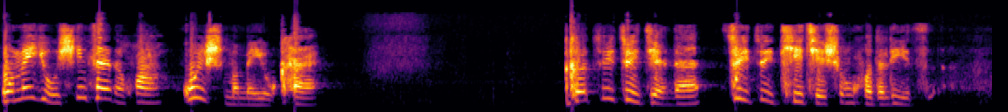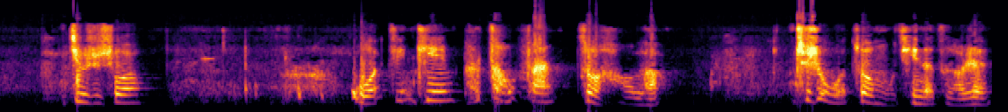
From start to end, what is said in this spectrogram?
我们有心栽的花，为什么没有开？个最最简单、最最贴切生活的例子，就是说，我今天把早饭做好了，这是我做母亲的责任。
